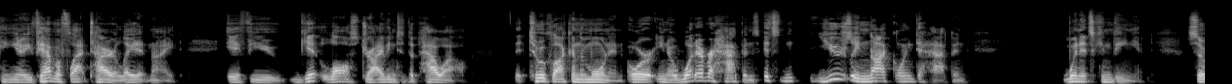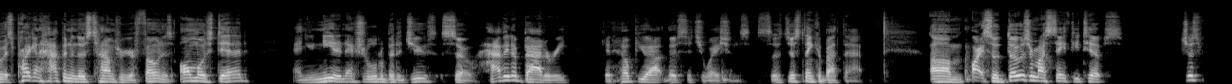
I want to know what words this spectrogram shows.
You know, if you have a flat tire late at night if you get lost driving to the powwow at two o'clock in the morning, or you know whatever happens, it's usually not going to happen when it's convenient. So it's probably going to happen in those times where your phone is almost dead and you need an extra little bit of juice. So having a battery can help you out in those situations. So just think about that. Um, all right, so those are my safety tips. Just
